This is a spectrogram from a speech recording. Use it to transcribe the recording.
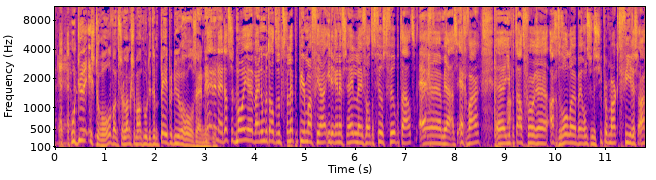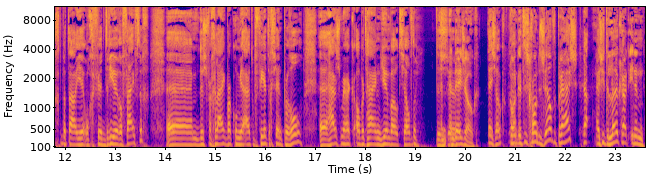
Hoe duur is de rol? Want zo langzamerhand moet het een peperdure rol zijn. Nee, nee, nee, dat is het mooie. Wij noemen het altijd het toiletpapiermafia. Iedereen heeft zijn hele leven altijd veel te veel betaald. Um, ja, het is echt waar. Uh, je betaalt voor uh, acht rollen bij ons in de supermarkt. Vier is acht, betaal je ongeveer 3,50 euro. Uh, dus vergelijkbaar kom je uit op 40 cent per rol. Uh, huismerk Albert Heijn, Jumbo, hetzelfde. Dus, en, en, deze ook? Deze ook. Gewoon, ja. Het is gewoon dezelfde prijs. Ja. Hij ziet er leuk uit in een,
